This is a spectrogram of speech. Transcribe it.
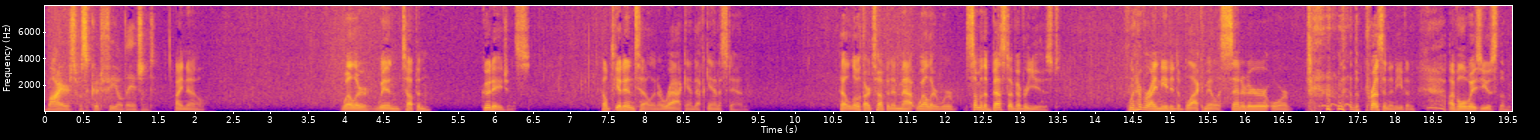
Myers was a good field agent. I know. Weller, Wynn, Tuppen, good agents. Helped get intel in Iraq and Afghanistan. Hell, Lothar Tuppen and Matt Weller were some of the best I've ever used. Whenever I needed to blackmail a senator or the president, even, I've always used them.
